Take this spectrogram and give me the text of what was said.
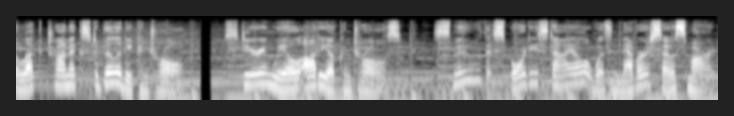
electronic stability control, steering wheel audio controls. Smooth, sporty style was never so smart.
